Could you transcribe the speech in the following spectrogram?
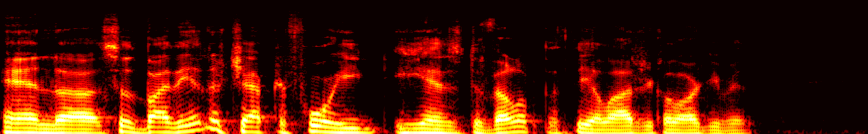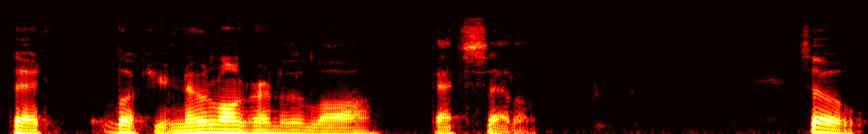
And uh, so by the end of chapter four, he he has developed the theological argument that look, you're no longer under the law. That's settled. So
